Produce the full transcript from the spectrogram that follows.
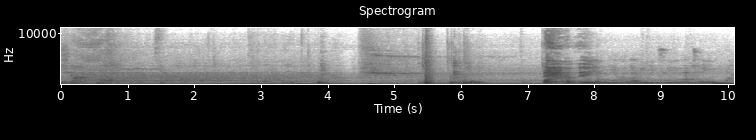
Shot. 연혜원 아비님 수행할 차례입니다.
